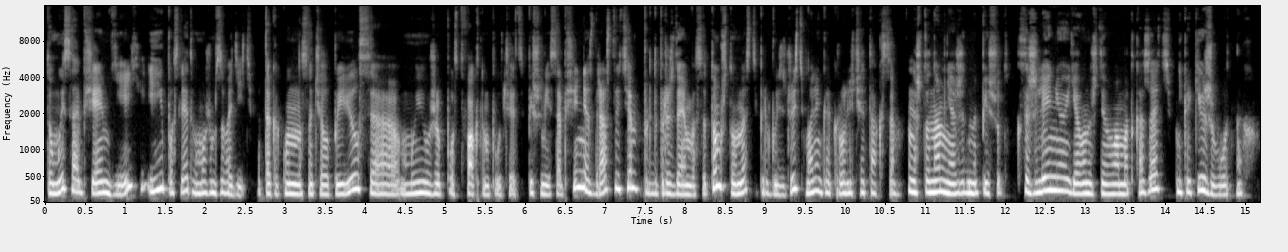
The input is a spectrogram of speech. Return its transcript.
то мы сообщаем ей и после этого можем заводить. А так как он у нас сначала появился, мы уже постфактум, получается, пишем ей сообщение «Здравствуйте, предупреждаем вас о том, что у нас теперь будет жить маленькая кроличья такса». На что нам неожиданно пишут «К сожалению, я вынужден вам отказать. Никаких животных.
